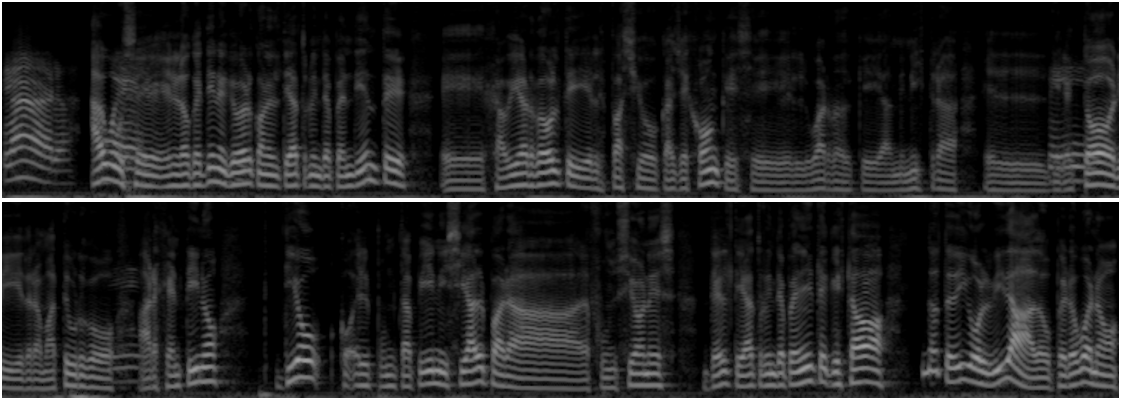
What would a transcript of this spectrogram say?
claro. Agus, Bueno. eh, en lo que tiene que ver con el teatro independiente, eh, Javier Dolte y el espacio Callejón, que es el lugar que administra el Sí. director y dramaturgo Sí. argentino, dio el puntapié inicial para funciones del teatro independiente que estaba, no te digo olvidado, pero bueno,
